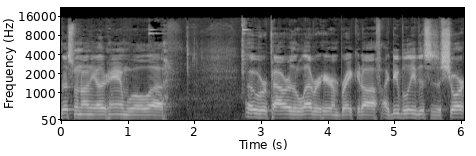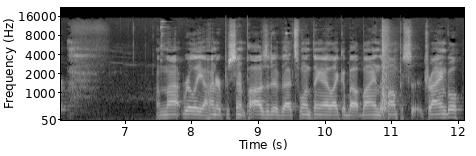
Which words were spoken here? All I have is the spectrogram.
This one, on the other hand, will uh, overpower the lever here and break it off. I do believe this is a short. I'm not really 100% positive. That's one thing I like about buying the pump triangle.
